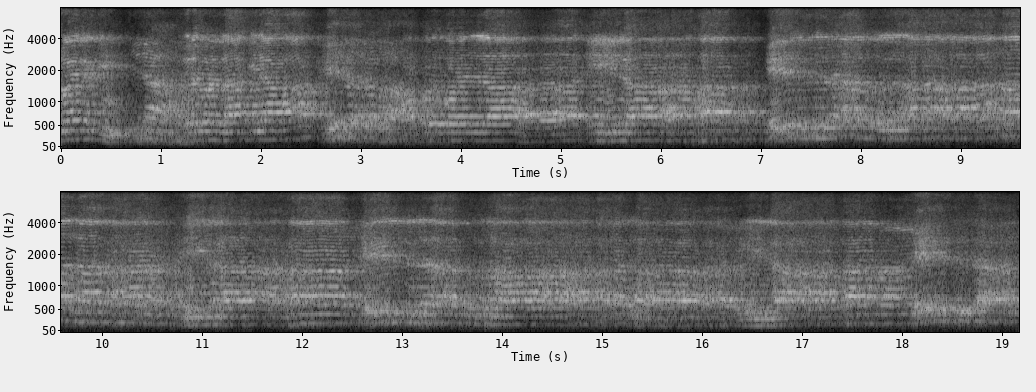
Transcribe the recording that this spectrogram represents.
হয় নাকি? লা ইলাহা আপনারা বলেন লা ইলাহা ইল্লাল্লাহ। লা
